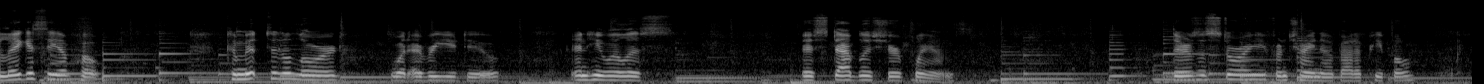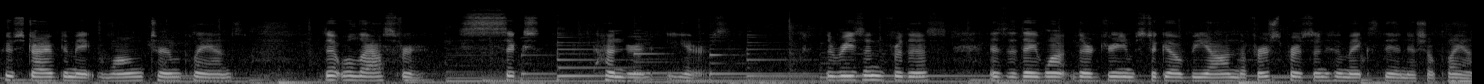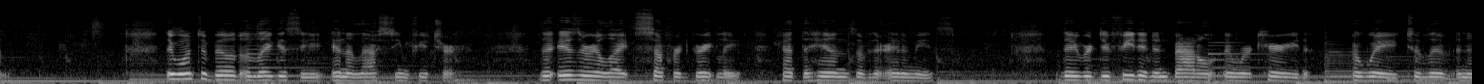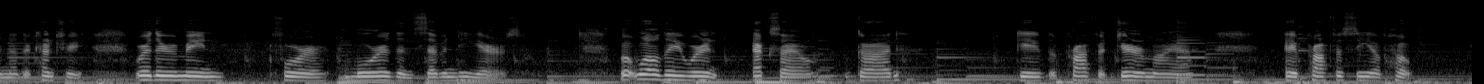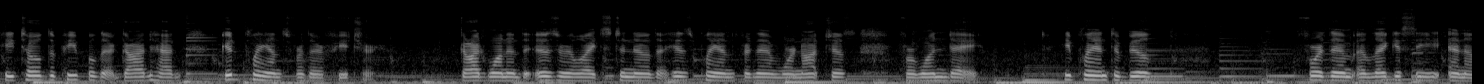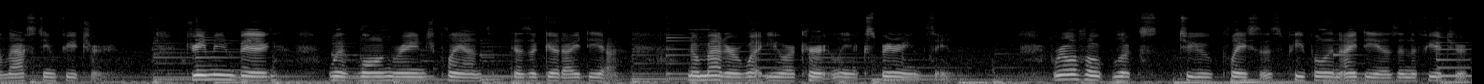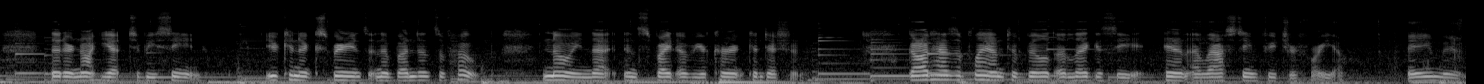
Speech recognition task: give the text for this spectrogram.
legacy of hope. Commit to the Lord whatever you do, and He will es- establish your plans. There's a story from China about a people who strive to make long term plans that will last for 600 years. The reason for this is that they want their dreams to go beyond the first person who makes the initial plan. They want to build a legacy and a lasting future. The Israelites suffered greatly at the hands of their enemies. They were defeated in battle and were carried away to live in another country, where they remained for more than 70 years. But while they were in exile, God gave the prophet Jeremiah a prophecy of hope. He told the people that God had good plans for their future. God wanted the Israelites to know that his plans for them were not just for one day. He planned to build for them a legacy and a lasting future. Dreaming big with long range plans is a good idea, no matter what you are currently experiencing. Real hope looks to places, people, and ideas in the future that are not yet to be seen. You can experience an abundance of hope, knowing that in spite of your current condition, God has a plan to build a legacy and a lasting future for you. Amen.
